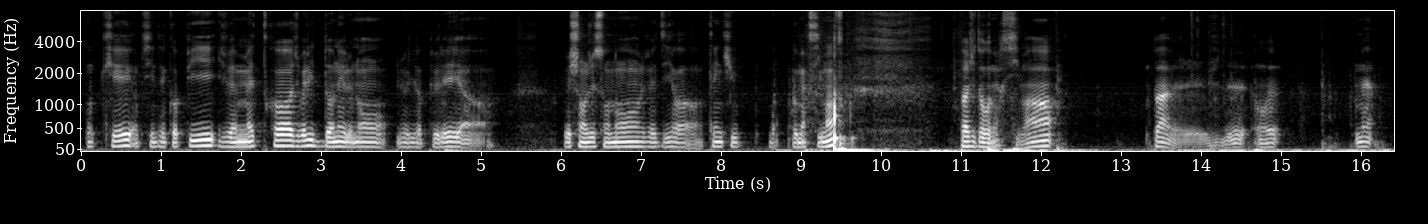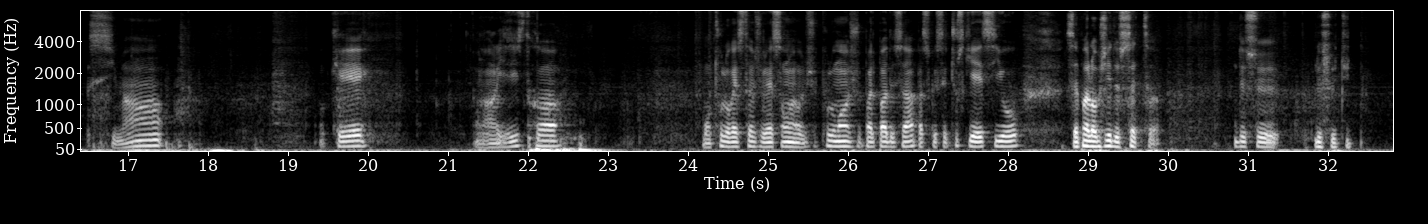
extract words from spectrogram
Ok, obtenir copie. Je vais mettre, je vais lui donner le nom, je vais l'appeler. Euh, je vais changer son nom, je vais dire euh, thank you. Bon, remerciement. Page de remerciement. Page de remerciement. Ok. On enregistre. Bon, tout le reste, je laisse. Je, pour le moment, je ne parle pas de ça parce que c'est tout ce qui est SEO. C'est pas l'objet de cette, de ce, de ce,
